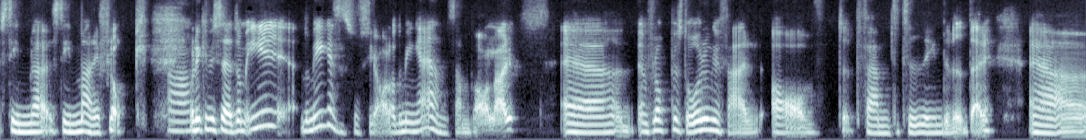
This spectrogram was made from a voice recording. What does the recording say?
simmar, simmar i flock. Ja. Och det kan vi säga, de är, de är ganska sociala, de är inga ensamvalar. Eh, en flock består ungefär av typ 5 till 10 individer. Eh,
